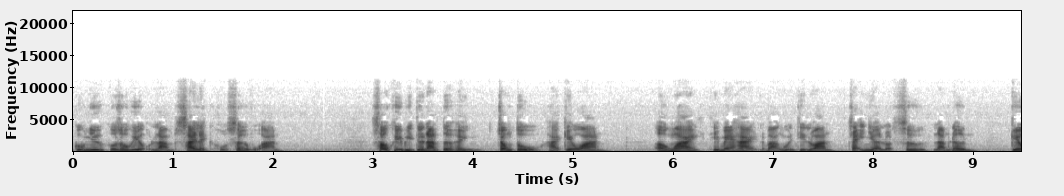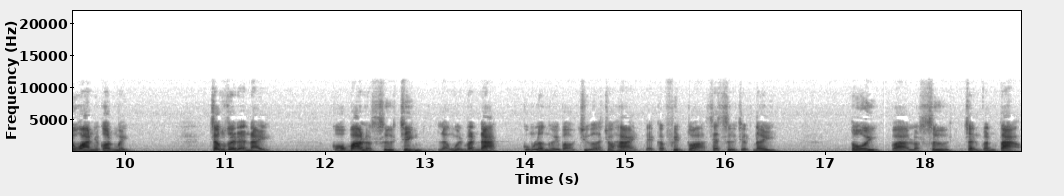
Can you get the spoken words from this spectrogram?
cũng như có dấu hiệu làm sai lệch hồ sơ vụ án. Sau khi bị tuyên án tử hình, trong tù Hải kêu oan. Ở ngoài thì mẹ Hải là bà Nguyễn Thị Loan chạy nhờ luật sư làm đơn kêu oan cho con mình. Trong giai đoạn này, có ba luật sư chính là Nguyễn Văn Đạt cũng là người bảo chữa cho Hải tại các phiên tòa xét xử trước đây. Tôi và luật sư Trần Văn Tạo,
